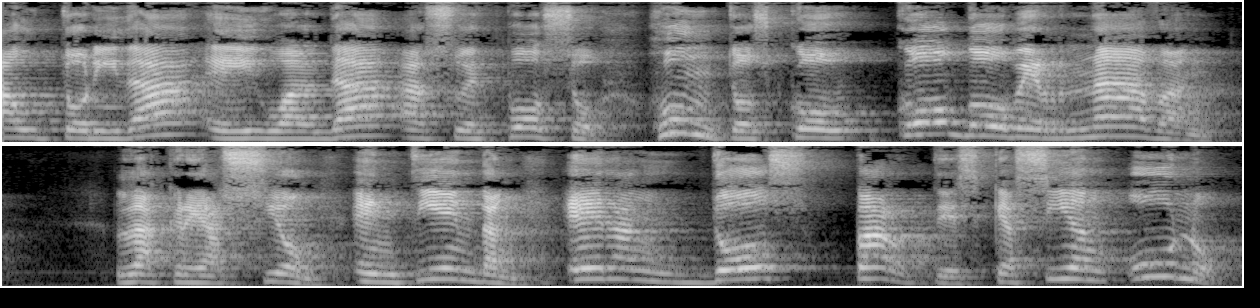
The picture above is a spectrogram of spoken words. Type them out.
autoridad e igualdad a su esposo. Juntos co-gobernaban la creación. Entiendan, eran dos partes que hacían uno.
